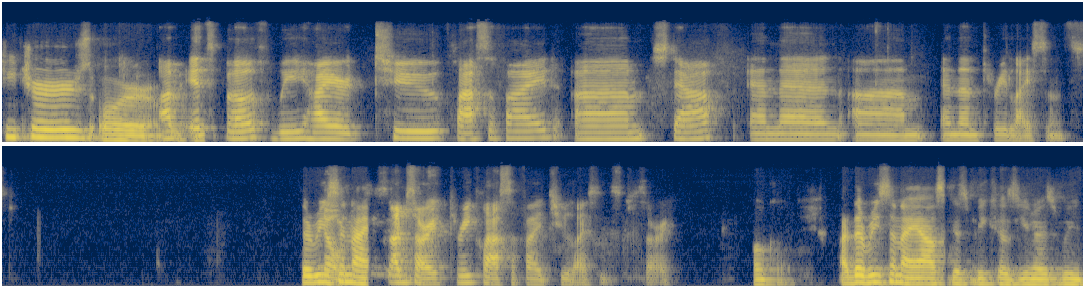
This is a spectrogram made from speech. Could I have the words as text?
teachers or? Um, it's both. We hired two classified um, staff and then um, and then three licensed. The reason no, I I'm sorry, three classified, two licensed. Sorry. Okay. Uh, the reason I ask is because you know as we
